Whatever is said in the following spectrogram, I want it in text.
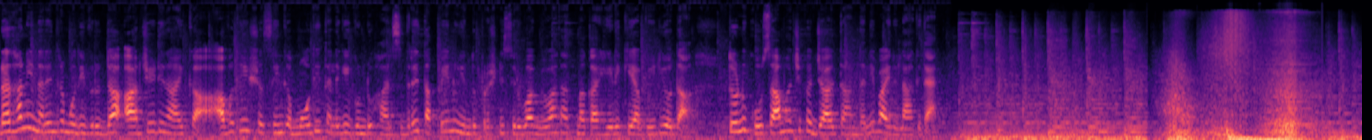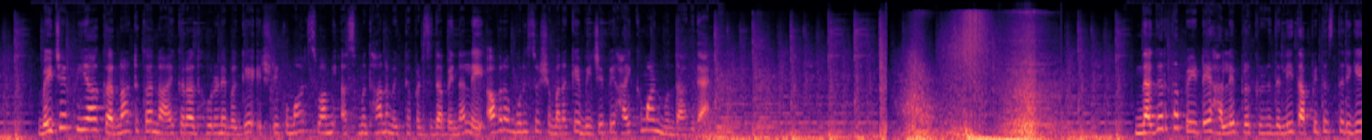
ಪ್ರಧಾನಿ ನರೇಂದ್ರ ಮೋದಿ ವಿರುದ್ಧ ಆರ್ಜೆಡಿ ನಾಯಕ ಅವಧೇಶ್ ಸಿಂಗ್ ಮೋದಿ ತಲೆಗೆ ಗುಂಡು ಹಾರಿಸಿದರೆ ತಪ್ಪೇನು ಎಂದು ಪ್ರಶ್ನಿಸಿರುವ ವಿವಾದಾತ್ಮಕ ಹೇಳಿಕೆಯ ವಿಡಿಯೋದ ತುಣುಕು ಸಾಮಾಜಿಕ ಜಾಲತಾಣದಲ್ಲಿ ವೈರಲ್ ಆಗಿದೆ. ಬಿಜೆಪಿಯ ಕರ್ನಾಟಕ ನಾಯಕರ ಧೋರಣೆ ಬಗ್ಗೆ ಎಚ್ಡಿ ಕುಮಾರಸ್ವಾಮಿ ಅಸಮಾಧಾನ ವ್ಯಕ್ತಪಡಿಸಿದ ಬೆನ್ನಲ್ಲೇ ಅವರ ಮುನಿಸು ಶಮನಕ್ಕೆ ಬಿಜೆಪಿ ಹೈಕಮಾಂಡ್ ಮುಂದಾಗಿದೆ. ನಗರದ ಪೇಟೆ ಹಲ್ಲೆ ಪ್ರಕರಣದಲ್ಲಿ ತಪ್ಪಿತಸ್ಥರಿಗೆ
